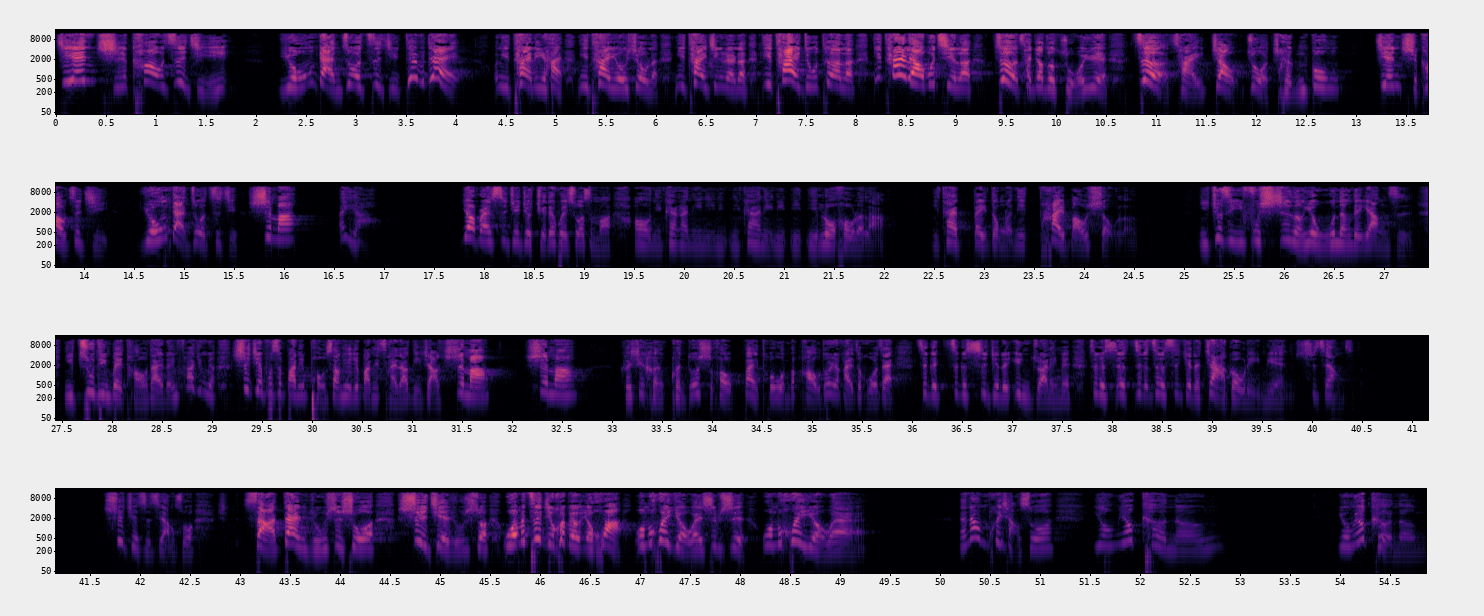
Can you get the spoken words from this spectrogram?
坚持靠自己，勇敢做自己，对不对？你太厉害，你太优秀了，你太惊人了，你太独特了，你太了不起了，这才叫做卓越，这才叫做成功。坚持靠自己，勇敢做自己，是吗？哎呀，要不然世界就绝对会说什么？哦，你看看你你你你看看你你你你落后了啦。你太被动了，你太保守了，你就是一副失能又无能的样子，你注定被淘汰的。你发现没有？世界不是把你捧上天，就把你踩到地下，是吗？是吗？可惜很很多时候，拜托我们好多人还是活在这个这个世界的运转里面，这个世这个这个世界的架构里面，是这样子的。世界是这样说，撒旦如是说，世界如是说，我们自己会不会有话？我们会有哎，是不是？我们会有哎。难道我们会想说，有没有可能？有没有可能？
